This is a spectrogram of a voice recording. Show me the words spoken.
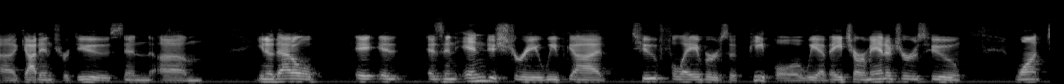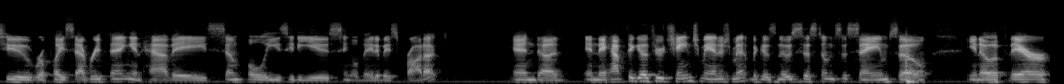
uh, got introduced, and um, you know that'll it, it, as an industry, we've got two flavors of people. We have HR managers who want to replace everything and have a simple, easy to use single database product. And uh, and they have to go through change management because no system's the same. So, you know, if their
